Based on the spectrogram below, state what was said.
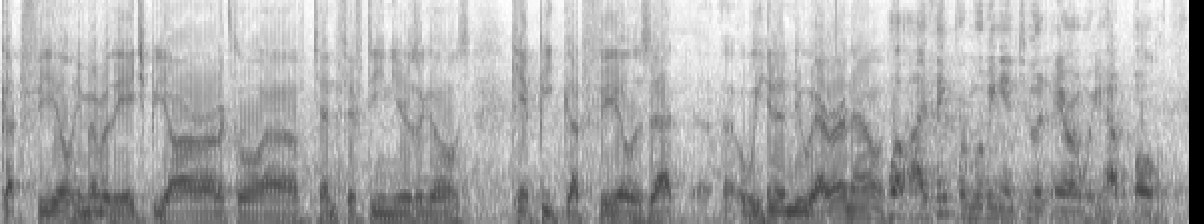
gut feel? You remember the HBR article uh, 10, 15 years ago? Can't beat gut feel, is that, uh, are we in a new era now? Well, I think we're moving into an era where you have both.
